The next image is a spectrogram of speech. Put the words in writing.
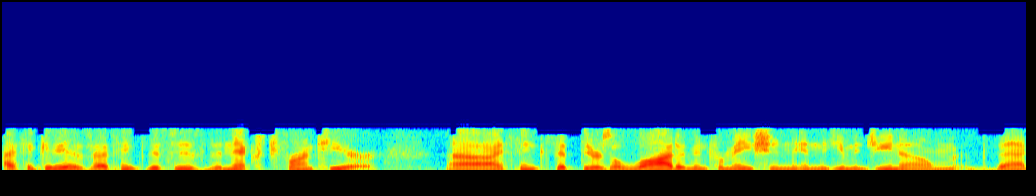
I think it is. I think this is the next frontier. Uh, I think that there's a lot of information in the human genome that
